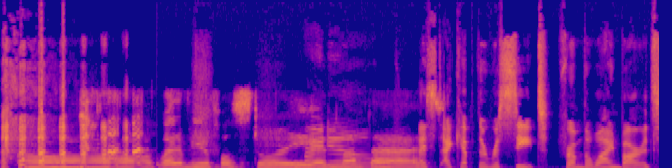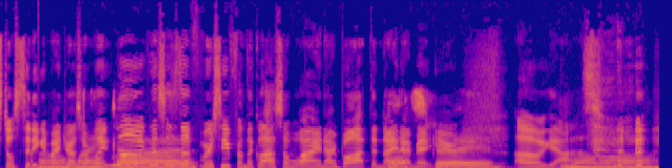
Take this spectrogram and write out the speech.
oh, what a beautiful story. I, I love that. I, I, kept the receipt from the wine bar. It's still sitting in my oh dresser. I'm like, God. look, this is the receipt from the glass of wine I bought the night That's I met great. you. Oh, yeah.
